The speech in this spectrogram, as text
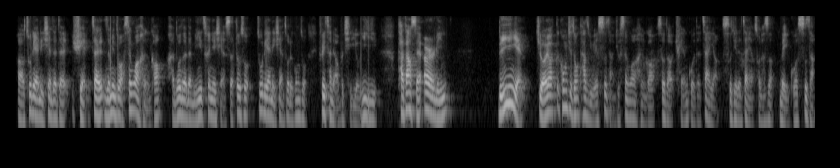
啊，朱连理现在在选，在人民中声望很高，很多人的民意测验显示都说朱连理现在做的工作非常了不起，有意义。他当时在二零零一年九幺幺的攻击中，他是原市长，就声望很高，受到全国的赞扬，世界的赞扬，说的是美国市长，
